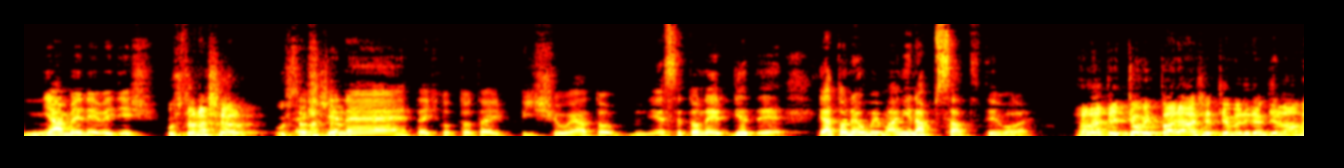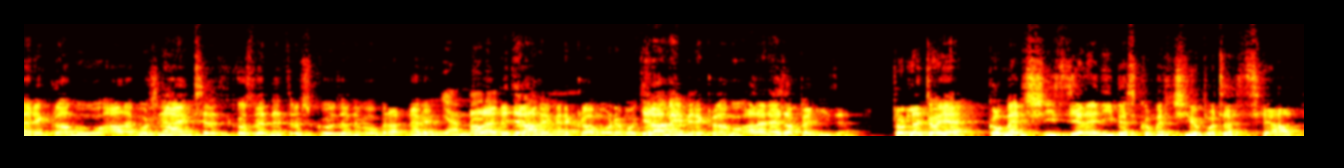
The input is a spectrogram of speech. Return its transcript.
Ňaminy, vidíš. Už to našel? Už to Ještě našel? ne, teďko to tady píšu. Já to, mně se to ne, já to neumím ani napsat, ty vole. Hele, teď to vypadá, že těm lidem děláme reklamu, ale možná jim se to zvedne trošku za nebo obrat, nevím. Mňaminy. ale neděláme jim reklamu, nebo děláme jim reklamu, ale ne za peníze. Tohle to je komerční sdělení bez komerčního potenciálu.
